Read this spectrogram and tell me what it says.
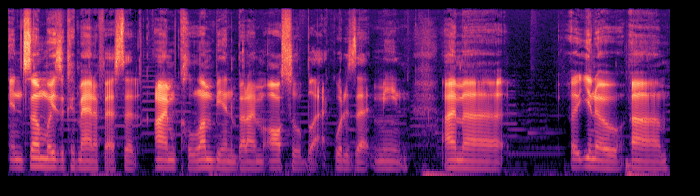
in some ways it could manifest that I'm Colombian, but I'm also black. What does that mean? I'm a, a you know, um,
